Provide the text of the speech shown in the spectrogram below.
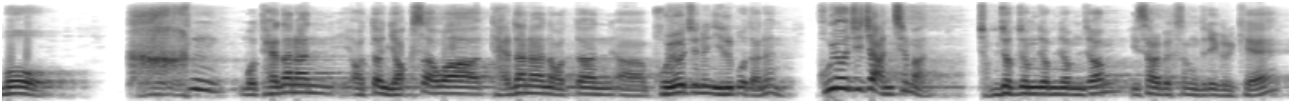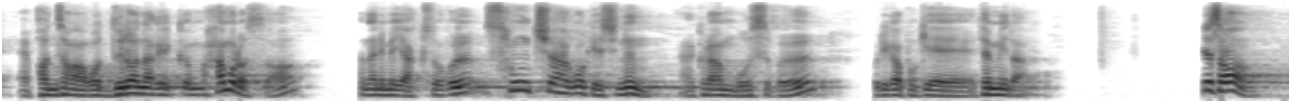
뭐 큰, 뭐 대단한 어떤 역사와 대단한 어떤 어, 보여지는 일보다는 보여지지 않지만 점점 점점 점점 이스라엘 백성들이 그렇게 번성하고 늘어나게끔 함으로써 하나님의 약속을 성취하고 계시는 그러한 모습을 우리가 보게 됩니다. 그래서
